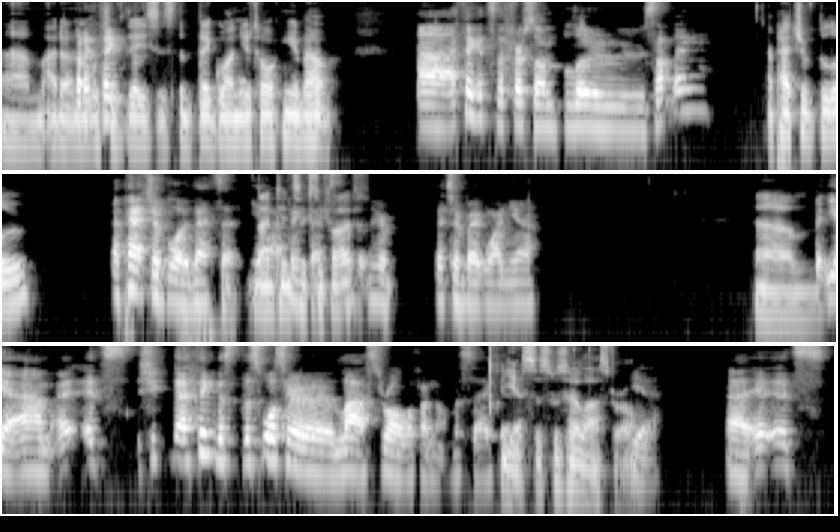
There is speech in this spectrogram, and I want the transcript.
um, I don't But know I which of the- these is the big one you're talking about. Uh, I think it's the first one, Blue something. A Patch of Blue. A Patch of Blue, that's it. Yeah, 1965? That's, that's her big one, yeah. Um, But yeah, um, it's she. I think this this was her last role, if I'm not mistaken. yes, this was her last role. Yeah. Uh, it, it's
